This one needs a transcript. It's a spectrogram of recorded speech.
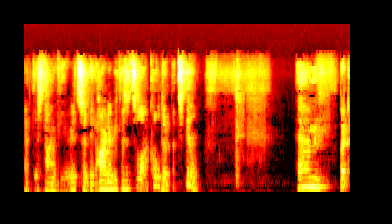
at this time of year, it's a bit harder because it's a lot colder, but still. Um, but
